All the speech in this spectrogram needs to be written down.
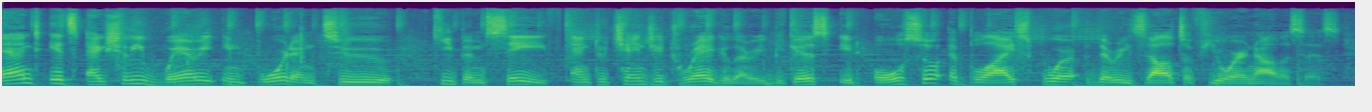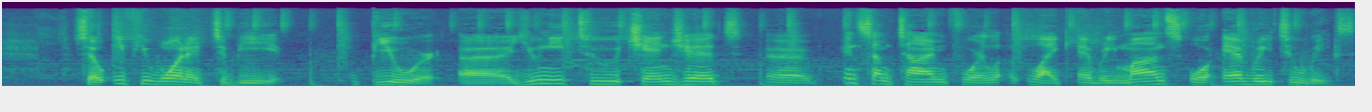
and it's actually very important to keep them safe and to change it regularly because it also applies for the result of your analysis. So if you want it to be pure, uh, you need to change it uh, in some time for like every month or every two weeks.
